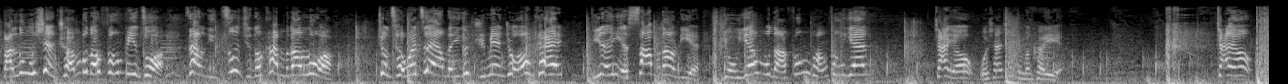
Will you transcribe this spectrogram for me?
把路线全部都封闭住，让你自己都看不到路，就成为这样的一个局面就 OK，敌人也杀不到你。有烟雾的疯狂封烟，加油！我相信你们可以，加油！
